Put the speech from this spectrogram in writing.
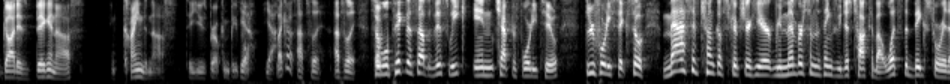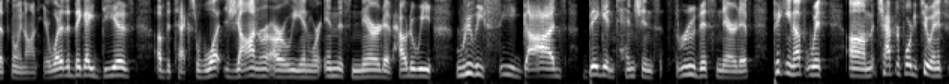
God is big enough and kind enough to use broken people Yeah, yeah, like us. Absolutely, absolutely. So, we'll pick this up this week in chapter 42 through 46. So, massive chunk of scripture here. Remember some of the things we just talked about. What's the big story that's going on here? What are the big ideas of the text? What genre are we in? We're in this narrative. How do we really see God's big intentions through this narrative? Picking up with um, chapter 42, and it's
